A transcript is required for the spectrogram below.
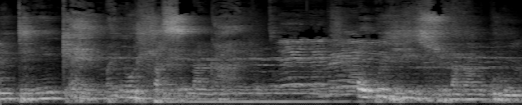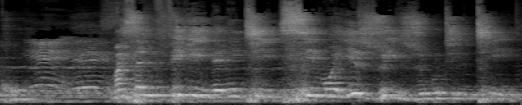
Ngidinga inkemba yohlasela ngayo. Okuyizwi lakaNkulunkulu. Mase nifikile nithi simo yizwizwi ukuthi ngithini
